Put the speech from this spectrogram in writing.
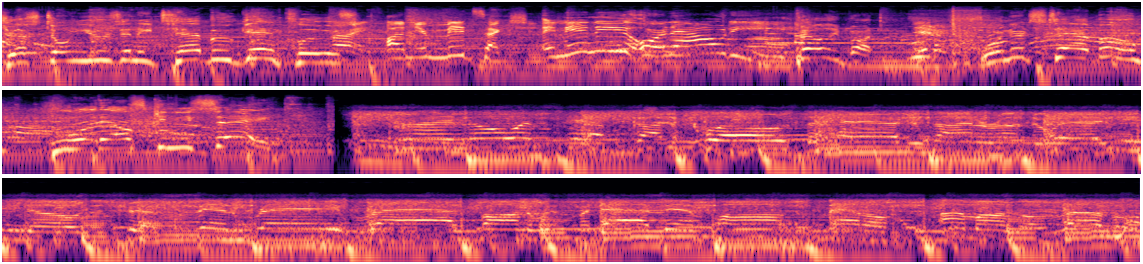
Just don't use any taboo game clues. All right, on your midsection, an innie or an outie? Belly button. Yes. When it's taboo, what else can you say? I know what's hip, got the clothes, the hair, designer underwear, you know the trip. Been rave, rad, bonding with my dad, been punk, metal, I'm on the level.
